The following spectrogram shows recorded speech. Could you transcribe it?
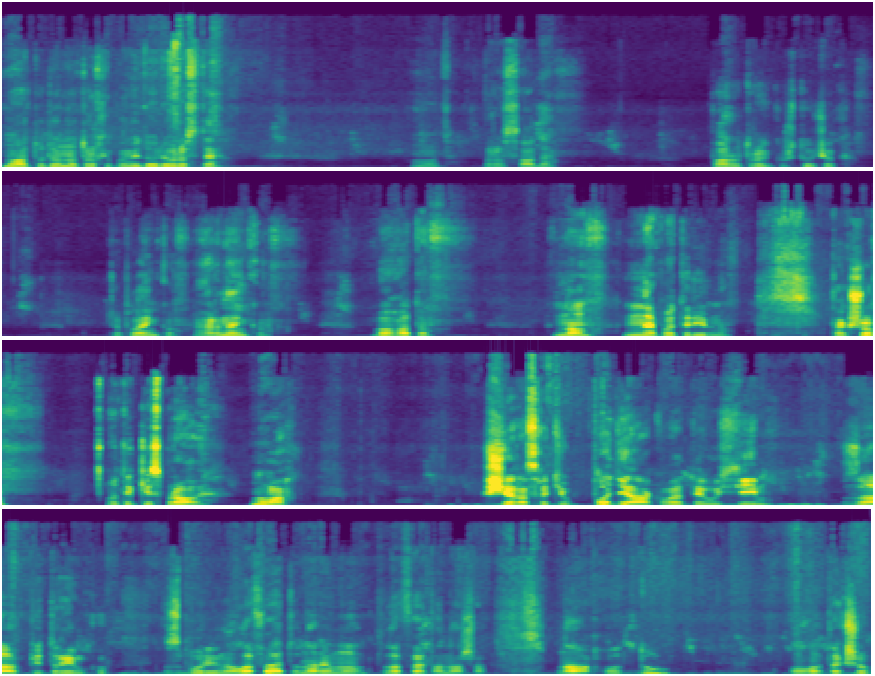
Ну, а тут воно трохи помідорів росте. От, розсада. Пару-тройку штучок. Тепленько, гарненько. Багато нам не потрібно. Так що, отакі справи. Ну а Ще раз хотів подякувати усім за підтримку зборі на лафету на ремонт. Лафета наша на ходу. О, так що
